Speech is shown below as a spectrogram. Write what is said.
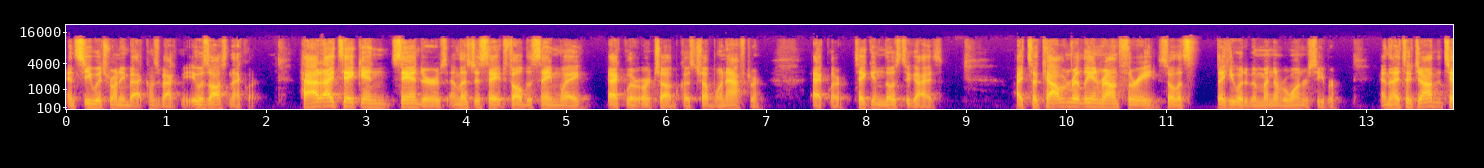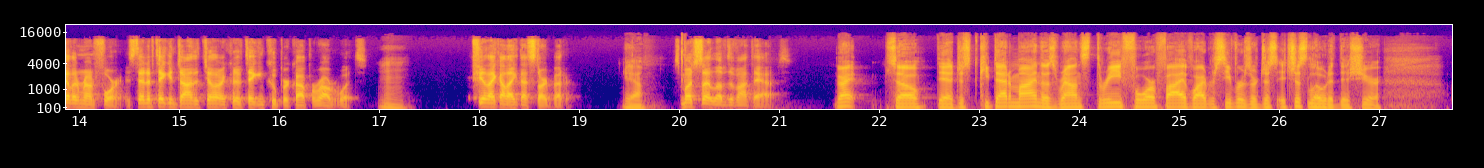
and see which running back comes back to me. It was Austin Ekeler. Had I taken Sanders, and let's just say it fell the same way, Ekeler or Chubb, because Chubb went after Ekeler, taking those two guys. I took Calvin Ridley in round three. So let's say he would have been my number one receiver. And then I took Jonathan Taylor in round four. Instead of taking Jonathan Taylor, I could have taken Cooper Kupp or Robert Woods. Mm. I feel like I like that start better. Yeah. As much as I love Davante Adams. Right. So yeah, just keep that in mind. Those rounds three, four, five wide receivers are just it's just loaded this year.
